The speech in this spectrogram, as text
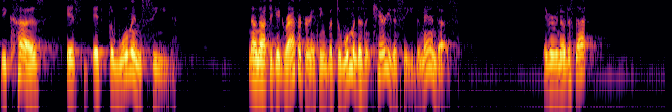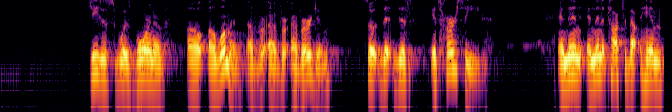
Because it's, it's the woman's seed. Now, not to get graphic or anything, but the woman doesn't carry the seed, the man does. Have you ever noticed that? Jesus was born of a, a woman, a, a, a, virgin, So th- this, it's her seed. And then, and then it talks about him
